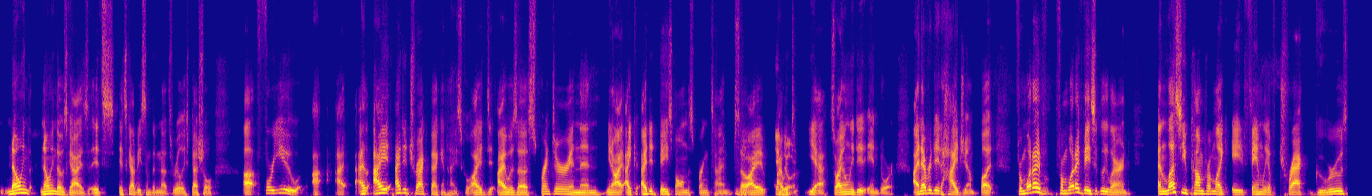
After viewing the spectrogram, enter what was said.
knowing knowing those guys, it's it's got to be something that's really special. Uh, for you, I, I I- I did track back in high school. I did, I was a sprinter, and then you know I I, I did baseball in the springtime. So Mhm. I I would Indoor. yeah. So I only did indoor. I never did high jump, but from what I've from what I've basically learned, unless you come from like a family of track gurus,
